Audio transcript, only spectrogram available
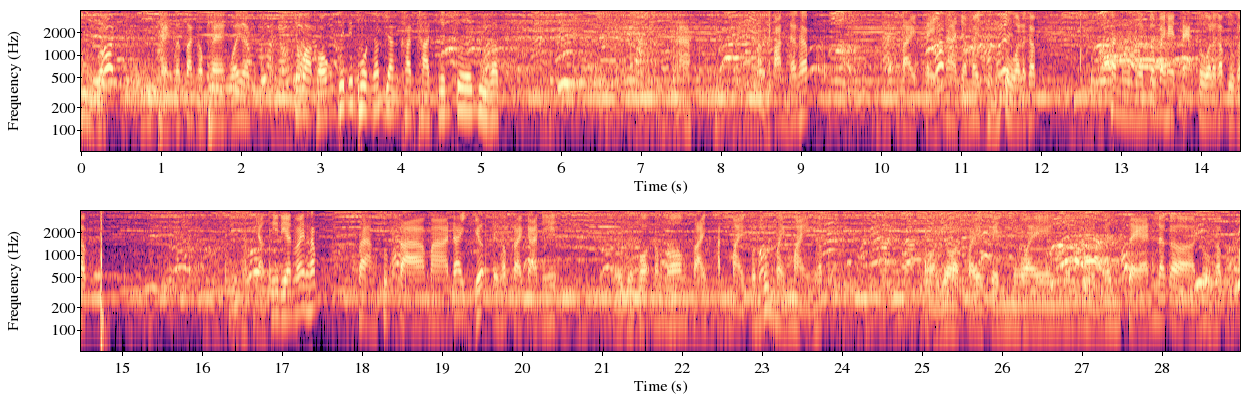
ดูครับมีแทงแล้วตั้งกำแพงไว้ครับจังหวะของเพชรนิพนธ์ครับยังขาดขาดเกินเกินอยู่ครับอะปั้นนะครับไล่เตะน่าจะไม่ถึงตัวแล้วครับธนูเงินก็ไม่ให้แตะตัวแล้วครับดูครับนี่ครับอย่างที่เรียนไว้นะครับ สร้างซุปตามาได้เยอะเลยครับรายการนี้ โดยเฉพาะน้องๆสายพันธุ์ใหม่คนรุ่นใหม่ๆครับต่อยอดไปเป็นมวยเงินหมื่นเงินแสนแล้วก็นู่นครับไป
